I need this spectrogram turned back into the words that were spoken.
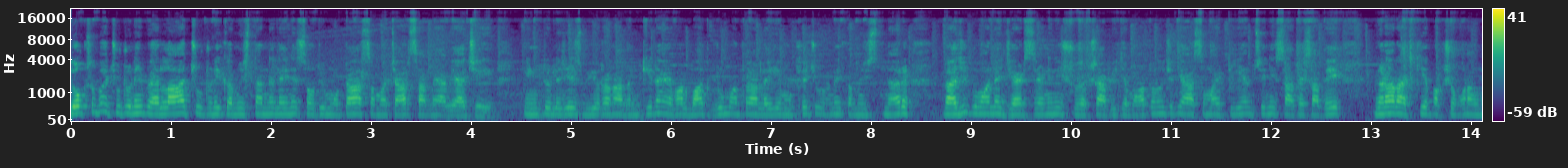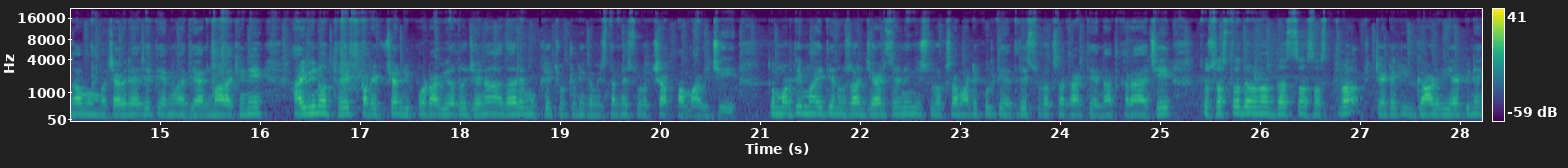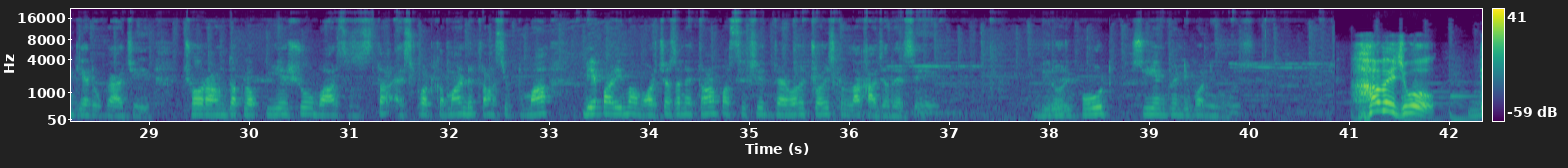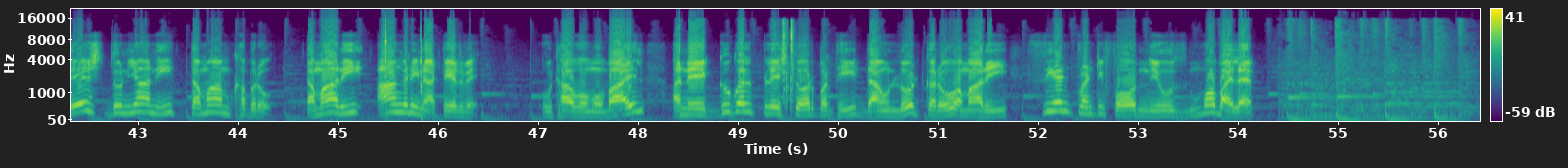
લોકસભા ચૂંટણી પહેલા ચૂંટણી કમિશનરને લઈને સૌથી મોટા સમાચાર સામે આવ્યા છે. ઇન્ટેલિજન્સ બ્યુરોના ધમકીના અહેવાલ બાદ ગૃહ મંત્રાલયે મુખ્ય ચૂંટણી કમિશનર રાજીવ કુમારને શ્રેણીની સુરક્ષા આપી છે. મહત્વનું છે કે આ સમયે ટીએમસીની સાથે સાથે ઘણા રાજકીય પક્ષો પણ હંગામો મચાવી રહ્યા છે. તેના ધ્યાનમાં રાખીને આઈવીનો થ્રેટ પરીક્ષણ રિપોર્ટ આવ્યો હતો, જેના આધારે મુખ્ય ચૂંટણી કમિશનરને સુરક્ષા આપવામાં આવી છે. તો મળતી માહિતી અનુસાર, જેડ શ્રેણીની સુરક્ષા માટે કુલ તેત્રીસ સુરક્ષા ગાર્ડ તૈનાત કરાયા છે. તો શસ્ત્ર દળના દસ સશસ્ત્ર સ્ટેટેકિક ગાર્ડ વીઆઈપીને ઘેર રોકાયા છે. છ રાઉન્ડ ક્લોક પીએસઓ બાર સસ્તા એસ્કોટ કમાન્ડ ત્રણ શિફ્ટમાં બે પાળીમાં વોચર્સ અને ત્રણ પ્રશિક્ષિત ડ્રાઈવરો ચોવીસ કલાક હાજર રહેશે. Bureau report, CN twenty four news. હવે જુઓ, દેશ દુનિયાની તમામ ખબરો તમારી આંગળીના ટેરવે. ઉઠાવો મોબાઈલ અને ગૂગલ પ્લે સ્ટોર પરથી ડાઉનલોડ કરો અમારી CN twenty four news mobile app.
